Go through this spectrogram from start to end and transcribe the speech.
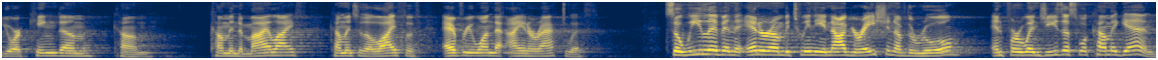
your kingdom come. Come into my life, come into the life of everyone that I interact with. So we live in the interim between the inauguration of the rule and for when Jesus will come again.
